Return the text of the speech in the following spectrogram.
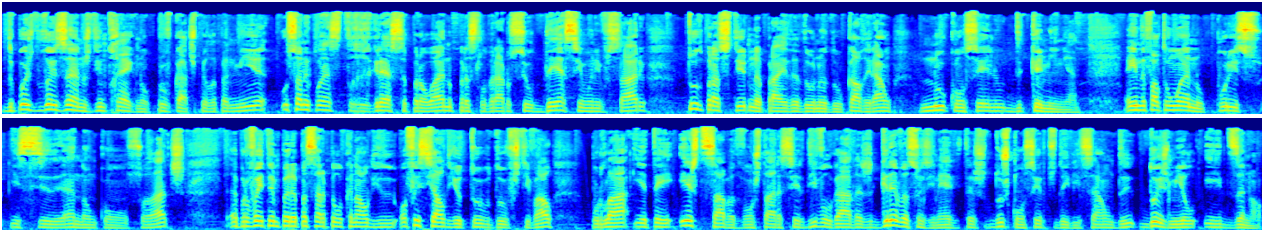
Depois de dois anos de interregno provocados pela pandemia, o Sonic Blast regressa para o ano para celebrar o seu décimo aniversário, tudo para assistir na Praia da Duna do Caldeirão, no Conselho de Caminha. Ainda falta um ano, por isso, e se andam com saudades, aproveitem para passar pelo canal oficial de YouTube do festival. Por lá e até este sábado vão estar a ser divulgadas gravações inéditas dos concertos da edição de 2019.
